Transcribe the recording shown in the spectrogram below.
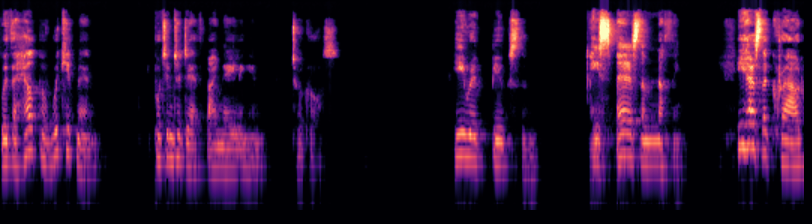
with the help of wicked men, put him to death by nailing him to a cross. He rebukes them. He spares them nothing. He has the crowd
